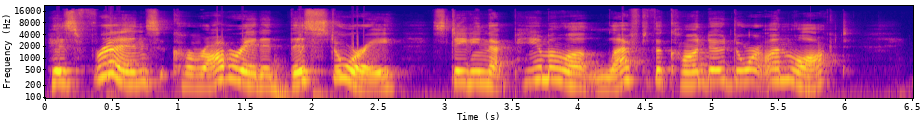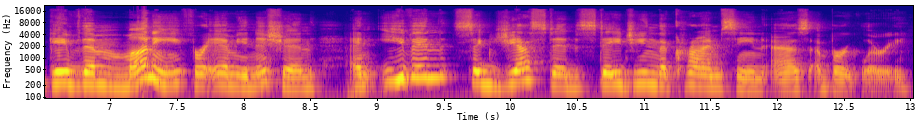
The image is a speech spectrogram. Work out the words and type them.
His friends corroborated this story, stating that Pamela left the condo door unlocked, gave them money for ammunition, and even suggested staging the crime scene as a burglary.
